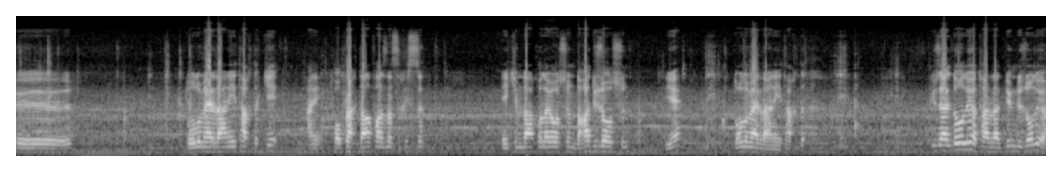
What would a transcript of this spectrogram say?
e, dolu merdaneyi taktık ki hani toprak daha fazla sıkışsın. Ekim daha kolay olsun, daha düz olsun diye dolu merdaneyi taktık. Güzel de oluyor tarla dümdüz oluyor.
